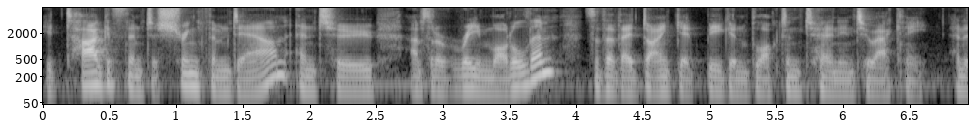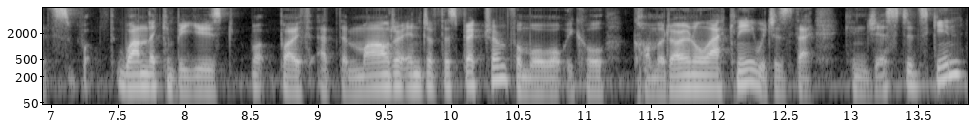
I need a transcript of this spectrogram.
It targets them to shrink them down and to um, sort of remodel them so that they don't get big and blocked and turn into acne and it's one that can be used both at the milder end of the spectrum for more what we call comedonal acne, which is that congested skin,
